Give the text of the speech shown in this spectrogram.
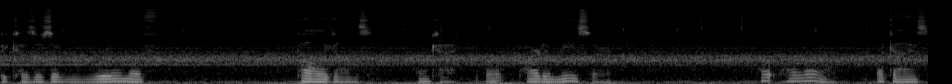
because there's a room of polygons. Okay. Well, pardon me, sir. Oh, hello. That guy's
